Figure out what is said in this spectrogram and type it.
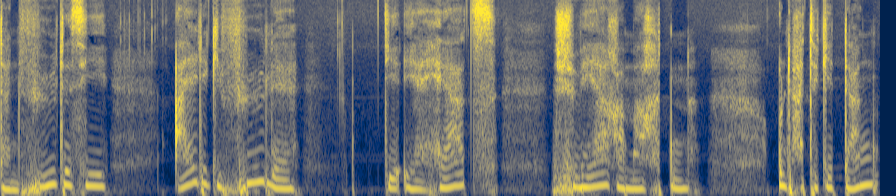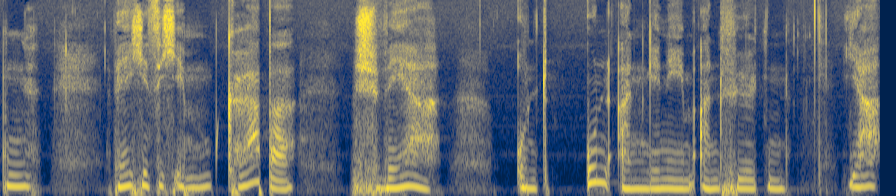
Dann fühlte sie all die Gefühle, die ihr Herz schwerer machten und hatte Gedanken, welche sich im Körper schwer und unangenehm anfühlten, ja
